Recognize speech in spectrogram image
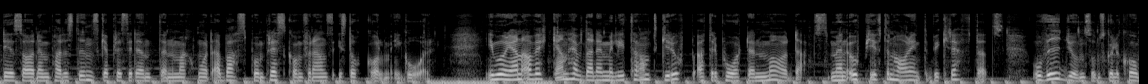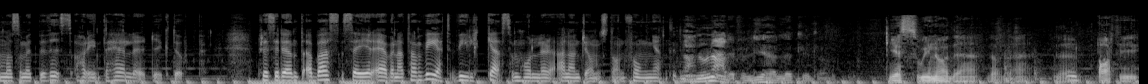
Det sa den palestinska presidenten Mahmoud Abbas på en presskonferens i Stockholm igår. I början av veckan hävdade en militant grupp att reporten mördats men uppgiften har inte bekräftats och videon som skulle komma som ett bevis har inte heller dykt upp. President Abbas säger även att han vet vilka som håller Alan Johnston fången. Yes, we know the, the, the party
